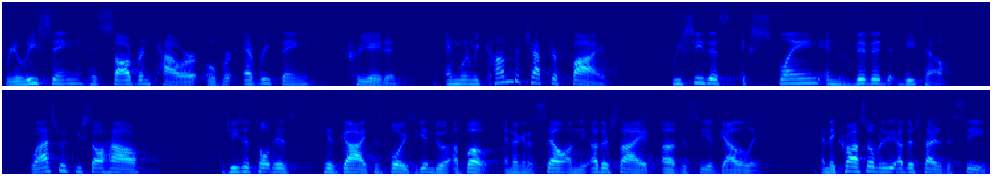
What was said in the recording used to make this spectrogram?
releasing his sovereign power over everything created and when we come to chapter 5, we see this explained in vivid detail. Last week we saw how Jesus told his, his guys, his boys, to get into a boat, and they're going to sail on the other side of the Sea of Galilee. And they cross over to the other side of the sea,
